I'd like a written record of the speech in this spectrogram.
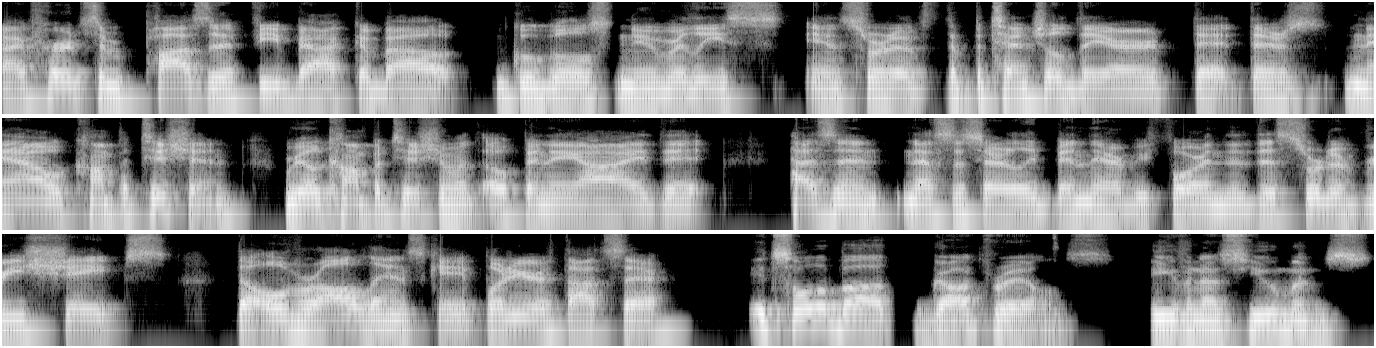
I've heard some positive feedback about Google's new release and sort of the potential there that there's now competition, real competition with OpenAI that hasn't necessarily been there before, and that this sort of reshapes the overall landscape. What are your thoughts there? It's all about guardrails even as humans,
